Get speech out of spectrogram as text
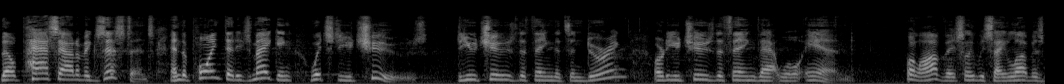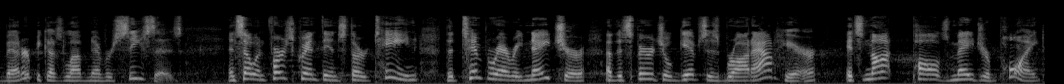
They'll pass out of existence. And the point that he's making, which do you choose? Do you choose the thing that's enduring, or do you choose the thing that will end? Well, obviously, we say love is better because love never ceases. And so in 1 Corinthians 13, the temporary nature of the spiritual gifts is brought out here. It's not Paul's major point.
